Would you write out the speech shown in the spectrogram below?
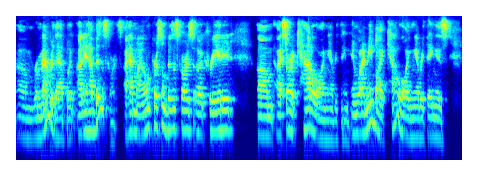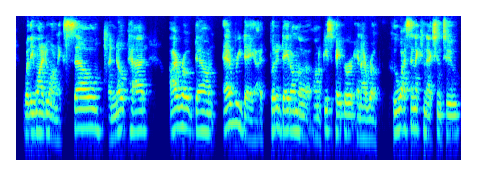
um, remember that, but I didn't have business cards. I had my own personal business cards uh, created. Um, I started cataloging everything. And what I mean by cataloging everything is whether you want to do it on Excel, a notepad, I wrote down every day. I put a date on the on a piece of paper and I wrote who I sent a connection to,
